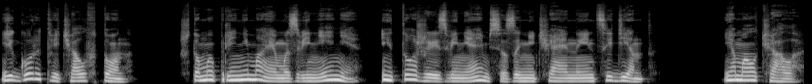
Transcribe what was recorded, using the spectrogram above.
Егор отвечал в тон, что мы принимаем извинения и тоже извиняемся за нечаянный инцидент. Я молчала.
